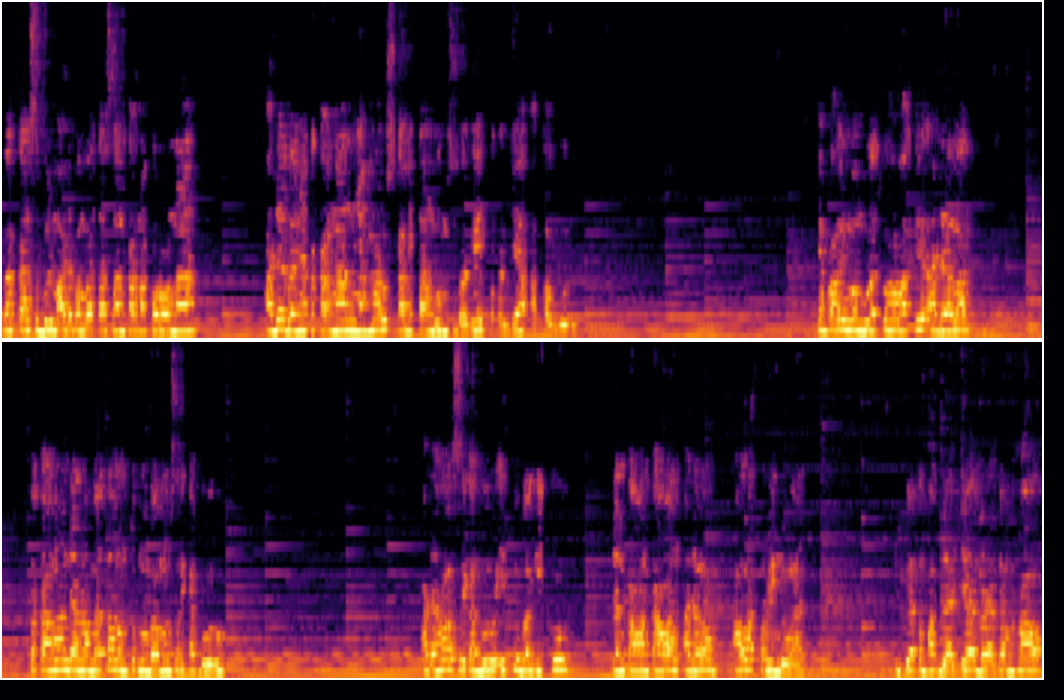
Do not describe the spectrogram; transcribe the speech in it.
bahkan sebelum ada pembatasan karena corona, ada banyak kekangan yang harus kami tanggung sebagai pekerja atau guru. Yang paling membuatku khawatir adalah kekangan dan hambatan untuk membangun serikat buruh. Padahal serikat buruh itu bagiku dan kawan-kawan adalah alat perlindungan. Juga tempat belajar beragam hal.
